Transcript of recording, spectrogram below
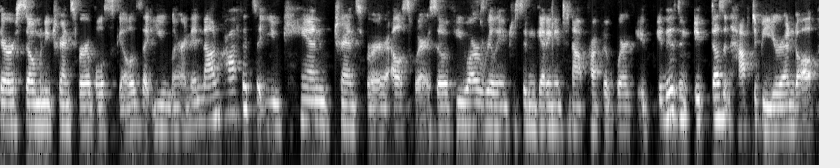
there are so many transferable skills that you learn in nonprofits that you can transfer elsewhere. So if you are really interested in getting into nonprofit work, it, it isn't it doesn't have to be your end all.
